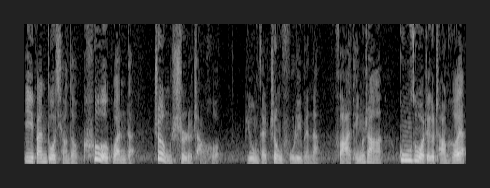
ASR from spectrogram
一般多强调客观的正式的场合，比如在政府里边呢、法庭上啊。工作这个场合呀，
